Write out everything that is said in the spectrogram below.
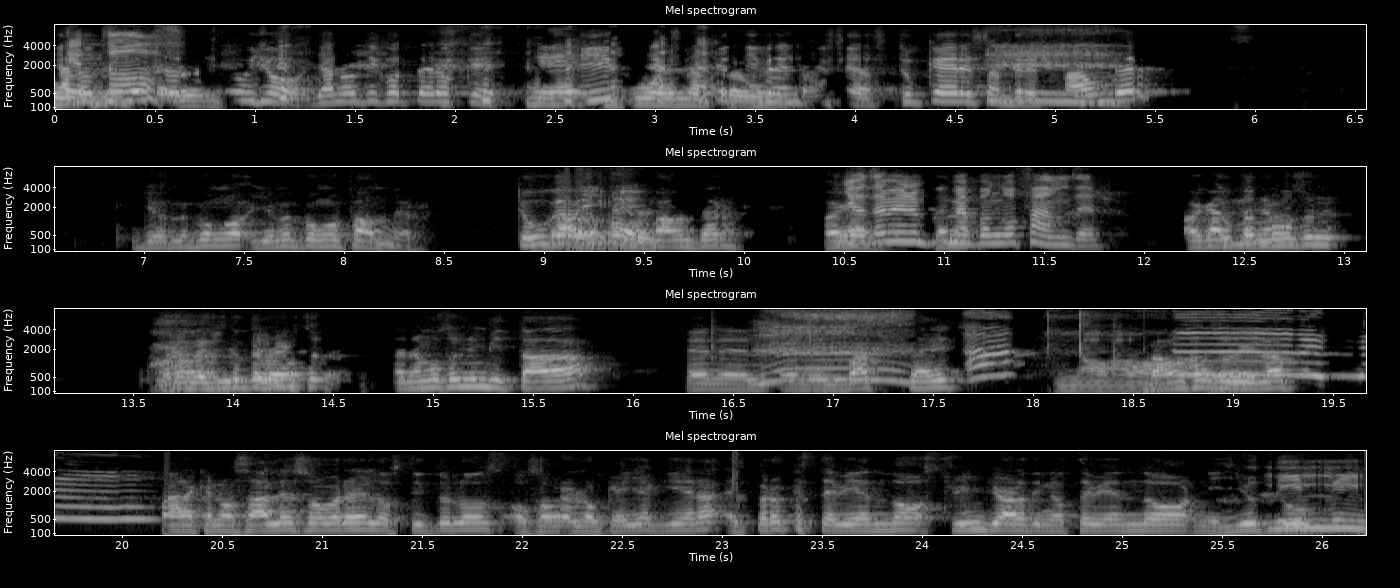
Ya nos, dijo tuyo, ya nos dijo Tero que Qué buena pregunta. ¿Tú qué eres, Andrés? ¿Founder? Yo me pongo, yo me pongo founder. ¿Tú, Gaby? founder. Yo también me pongo founder. Oigan, tenemos un, es que tenemos, tenemos una invitada en el, en el backstage. No. Vamos a subirla para que nos hable sobre los títulos o sobre lo que ella quiera. Espero que esté viendo StreamYard y no esté viendo ni YouTube Lili,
